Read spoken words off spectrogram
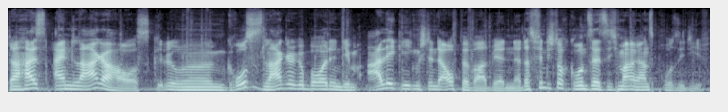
Da heißt ein Lagerhaus. Ein großes Lagergebäude, in dem alle Gegenstände aufbewahrt werden. Ja, das finde ich doch grundsätzlich mal ganz positiv.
